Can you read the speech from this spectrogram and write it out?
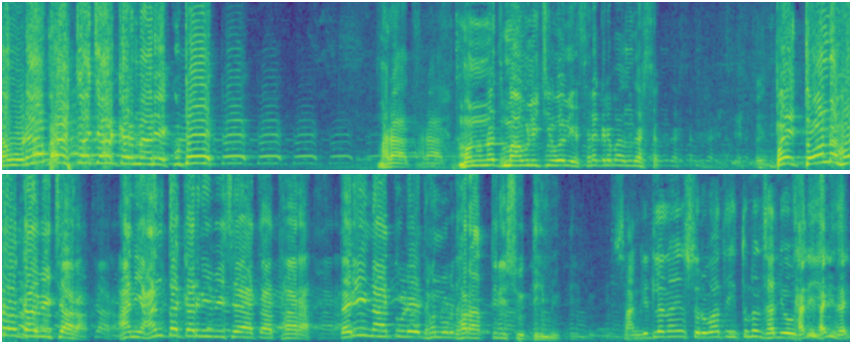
एवढा भ्रष्टाचार करणारे कुठे? महाराज म्हणूनच माऊलीची ओवी आहे. सरकडे बाजू दर्शक पै तोंड भरो का विचारा? आणि अंतकरणी विषयाचा थारा. तरी नातुडे धनुर्धरा त्रिशुद्धी मी सांगितलं नाही सुरुवात इथूनच झाली होती. झाली झाली झाली.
